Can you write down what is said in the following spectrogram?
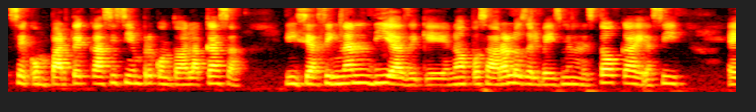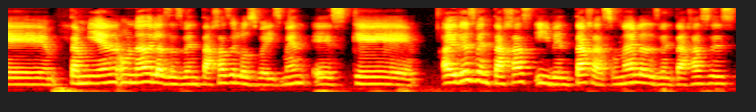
se comparte casi siempre con toda la casa y se asignan días de que no, pues ahora los del basement les toca y así. Eh, también una de las desventajas de los basement es que hay desventajas y ventajas. Una de las desventajas es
